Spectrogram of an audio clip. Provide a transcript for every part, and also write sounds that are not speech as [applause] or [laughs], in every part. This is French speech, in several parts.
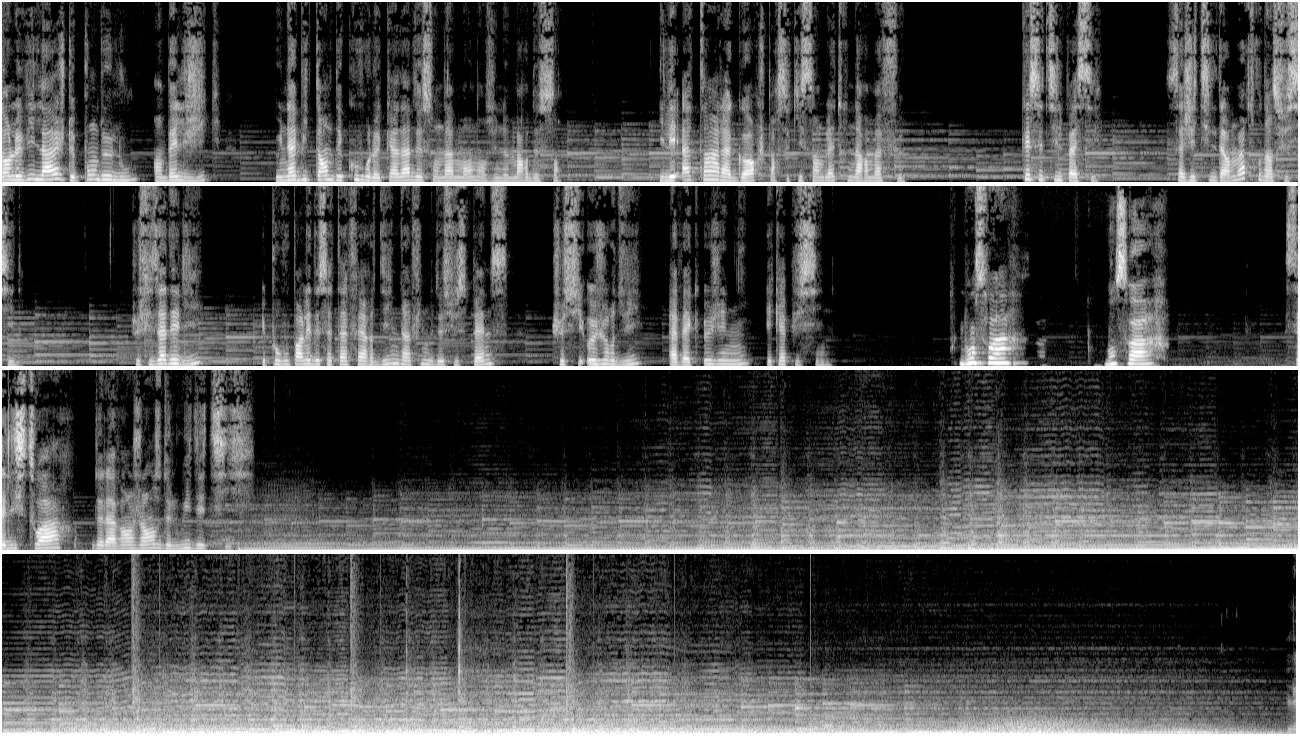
Dans le village de Pont-de-Loup, en Belgique, une habitante découvre le cadavre de son amant dans une mare de sang. Il est atteint à la gorge par ce qui semble être une arme à feu. Que s'est-il passé? S'agit-il d'un meurtre ou d'un suicide? Je suis Adélie, et pour vous parler de cette affaire digne d'un film de suspense, je suis aujourd'hui avec Eugénie et Capucine. Bonsoir. Bonsoir. C'est l'histoire de la vengeance de Louis Detti.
